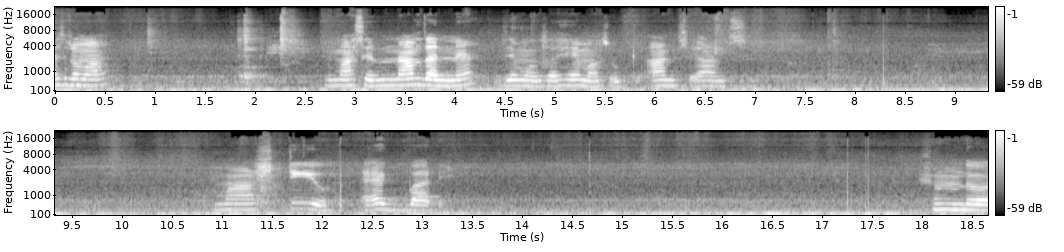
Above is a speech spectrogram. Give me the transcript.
আসলে মা। মাছের নাম জানি না যে মাছ হে মাছ ওকে আনছে আনছে মাছটিও একবারে সুন্দর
